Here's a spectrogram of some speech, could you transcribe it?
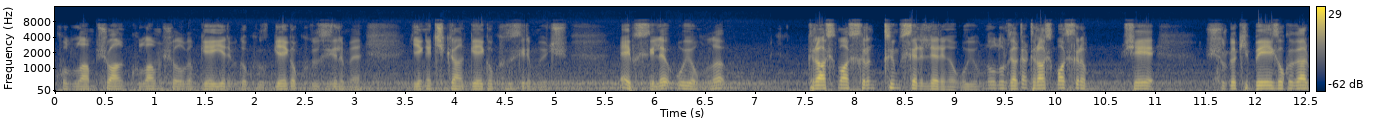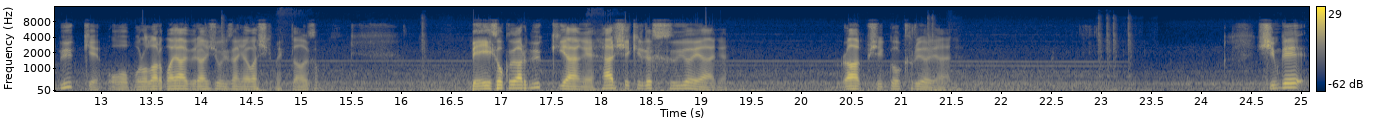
kullan şu an kullanmış olduğum G29, G920, yeni çıkan G923 hepsiyle uyumlu. Craftmaster'ın tüm serilerine uyumlu olur. Zaten Craftmaster'ın şey şuradaki base o kadar büyük ki. O buralar bayağı virajlı o yüzden yavaş gitmek lazım. Base o kadar büyük ki yani her şekilde sığıyor yani. Rahat bir şekilde oturuyor yani. Şimdi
